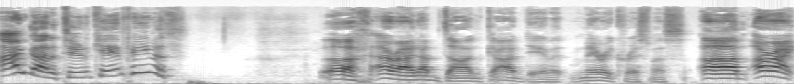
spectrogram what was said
I've got a tuna can penis. Ugh, all right, I'm done. God damn it. Merry Christmas. Um, all right.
